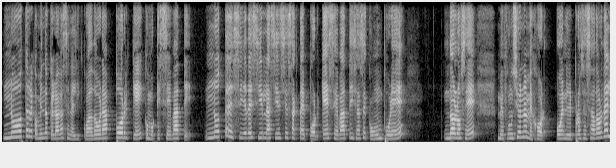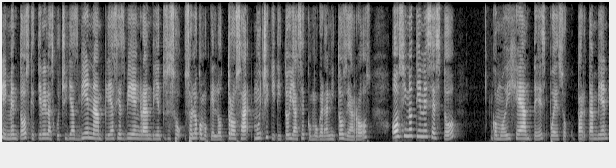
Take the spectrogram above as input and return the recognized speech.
No te recomiendo que lo hagas en la licuadora porque como que se bate. No te decide decir la ciencia exacta de por qué se bate y se hace como un puré. No lo sé. Me funciona mejor o en el procesador de alimentos que tiene las cuchillas bien amplias y es bien grande y entonces solo como que lo troza muy chiquitito y hace como granitos de arroz. O si no tienes esto, como dije antes, puedes ocupar también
